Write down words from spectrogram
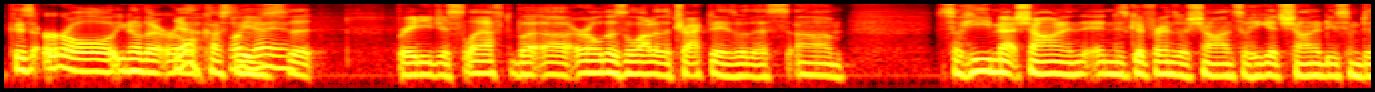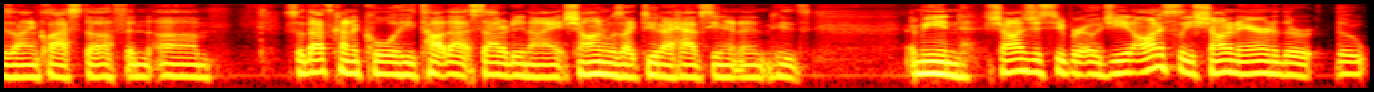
Because Earl, you know the Earl Yeah. Oh, Customs yeah, yeah. that Brady just left, but uh, Earl does a lot of the track days with us. Um, so he met Sean and, and is good friends with Sean. So he gets Sean to do some design class stuff, and um, so that's kind of cool. He taught that Saturday night. Sean was like, "Dude, I have seen it," and he's I mean, Sean's just super OG, and honestly, Sean and Aaron are the the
